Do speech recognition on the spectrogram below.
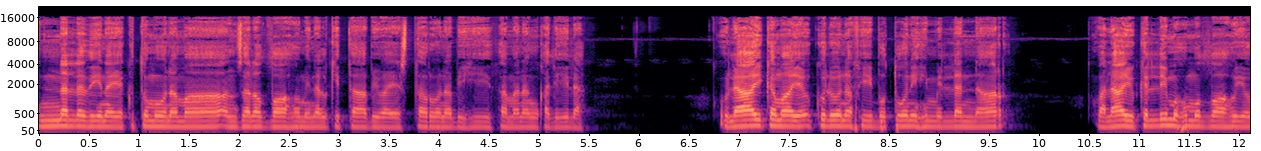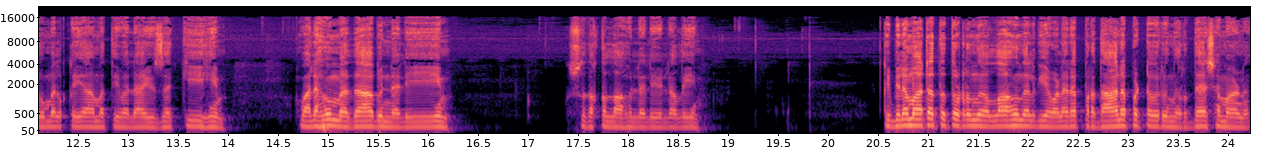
إن الذين يكتمون ما أنزل الله من الكتاب ويشترون به ثمنا قليلا. أولئك ما يأكلون في بطونهم إلا النار ولا يكلمهم الله يوم القيامة ولا يزكيهم ولهم عذاب أليم. സുദഖല്ലാഹുൽ അലിയുൽ അലീം കിബിലമാറ്റത്തെ തുടർന്ന് അള്ളാഹു നൽകിയ വളരെ പ്രധാനപ്പെട്ട ഒരു നിർദ്ദേശമാണ്.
